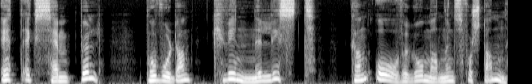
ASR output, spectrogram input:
Et eksempel på hvordan kvinnelist kan overgå mannens forstand.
